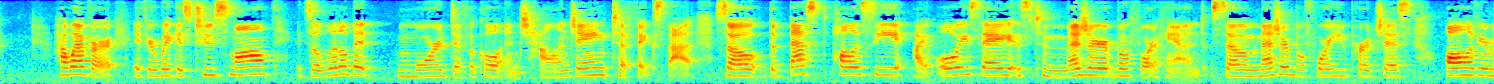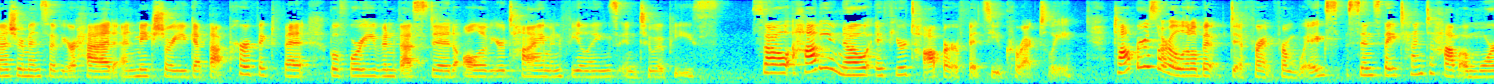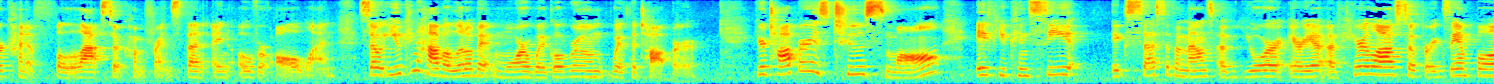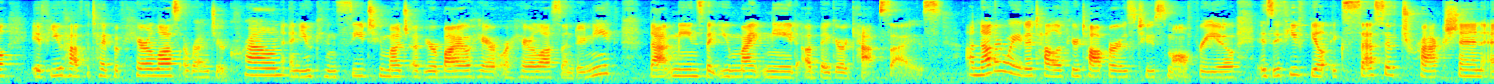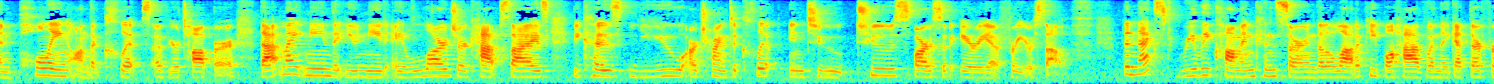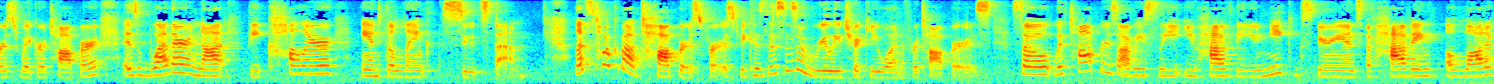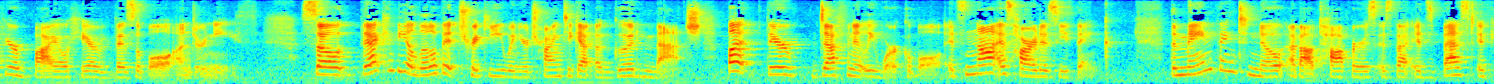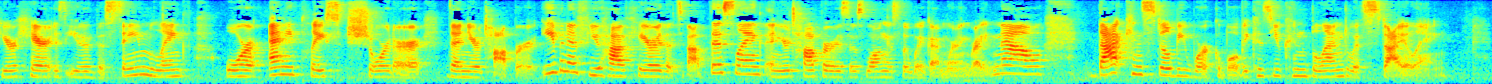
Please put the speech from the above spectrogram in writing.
However, if your wig is too small, it's a little bit more difficult and challenging to fix that. So the best policy I always say is to measure beforehand. So measure before you purchase all of your measurements of your head and make sure you get that perfect fit before you've invested all of your time and feelings into a piece. So how do you know if your topper fits you correctly? Toppers are a little bit different from wigs since they tend to have a more kind of flat circumference than an overall one. So you can have a little bit more wiggle room with a topper. Your topper is too small if you can see excessive amounts of your area of hair loss. So for example, if you have the type of hair loss around your crown and you can see too much of your bio hair or hair loss underneath, that means that you might need a bigger cap size. Another way to tell if your topper is too small for you is if you feel excessive traction and pulling on the clips of your topper. That might mean that you need a larger cap size because you are trying to clip into too sparse of area for yourself. The next really common concern that a lot of people have when they get their first wig or topper is whether or not the color and the length suits them. Let's talk about toppers first because this is a really tricky one for toppers. So with toppers, obviously you have the unique experience of having a lot of your bio hair visible underneath. So that can be a little bit tricky when you're trying to get a good match, but they're definitely workable. It's not as hard as you think. The main thing to note about toppers is that it's best if your hair is either the same length or any place shorter than your topper. Even if you have hair that's about this length and your topper is as long as the wig I'm wearing right now, that can still be workable because you can blend with styling.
